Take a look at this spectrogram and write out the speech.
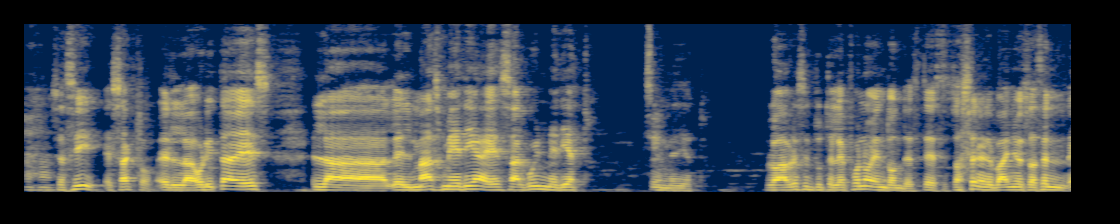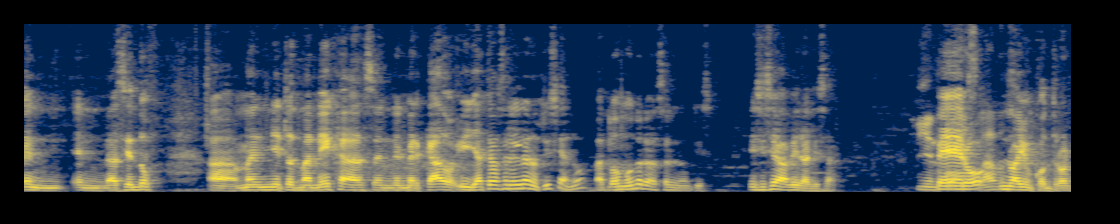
Ajá. O sea, sí, exacto. El- ahorita es la, el más media es algo inmediato. Sí. Inmediato. Lo abres en tu teléfono en donde estés. Estás en el baño, estás en, en- en haciendo ah, mientras manejas en el mercado y ya te va a salir la noticia, ¿no? A todo el mundo le va a salir la noticia. Y sí se va a viralizar. Y Pero no hay un control.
